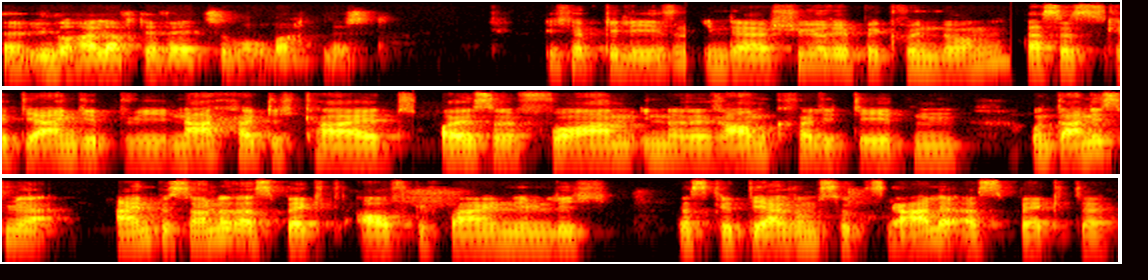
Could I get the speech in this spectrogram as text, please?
überall auf der Welt zu beobachten ist. Ich habe gelesen in der Jurybegründung, dass es Kriterien gibt wie Nachhaltigkeit, äußere Form, innere Raumqualitäten. Und dann ist mir ein besonderer Aspekt aufgefallen, nämlich das Kriterium soziale Aspekte.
